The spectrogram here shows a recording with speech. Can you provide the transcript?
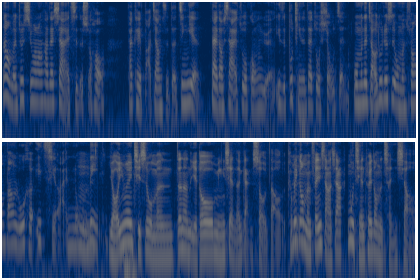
那我们就希望让他在下一次的时候，他可以把这样子的经验。带到下一座公园，一直不停的在做修整。我们的角度就是，我们双方如何一起来努力。嗯、有，因为其实我们真的也都明显的感受到，可不可以跟我们分享一下目前推动的成效？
